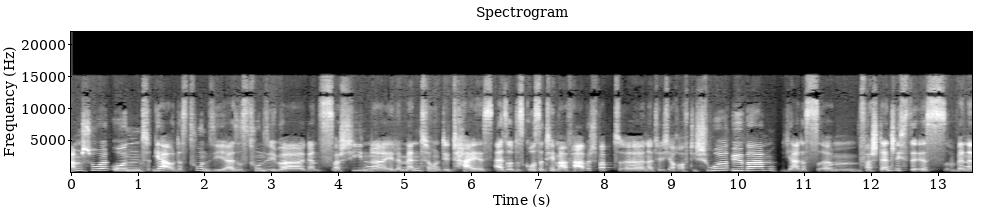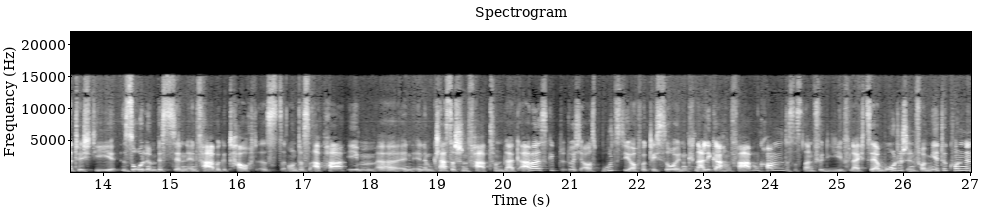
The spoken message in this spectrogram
Damenschuhe. Und ja, und das tun sie. Also es tun sie über ganz verschiedene Elemente und Details. Also das große Thema Farbe schwappt äh, natürlich auch auf die Schuhe über. Ja, das ähm, Verständlichste ist, wenn natürlich die Sohle ein bisschen in Farbe getaucht ist und das Upper eben äh, in, in einem klassischen Farbton bleibt. Aber es gibt durchaus Boots, die auch wirklich so in knalligeren Farben kommen. Das ist dann für die vielleicht sehr modisch informierte Kundin.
